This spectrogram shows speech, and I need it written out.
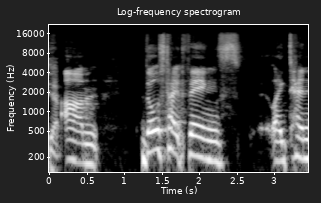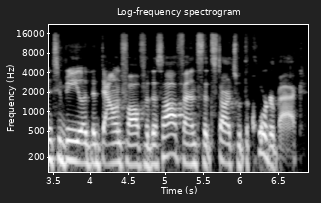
Yeah, yeah. Um, those type things like tend to be like the downfall for this offense that starts with the quarterback.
